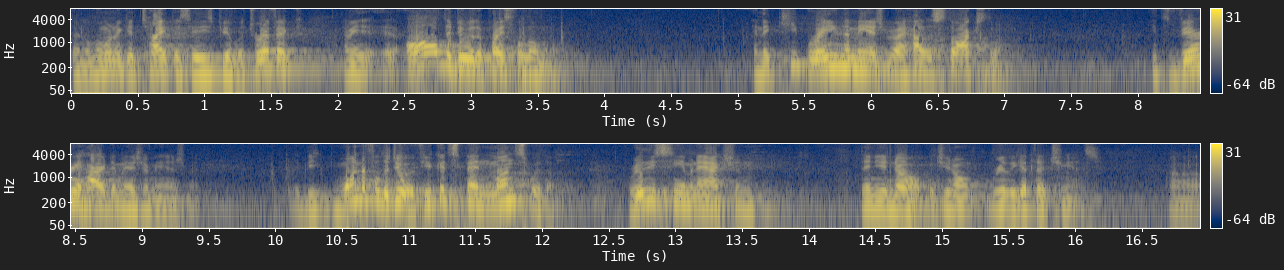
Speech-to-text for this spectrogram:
Then aluminum get tight, they say these people are terrific. I mean, it, all to do with the price of aluminum. And they keep rating the management by how the stock's doing. It's very hard to measure management. It'd be wonderful to do. If you could spend months with them, really see them in action, then you'd know, but you don't really get that chance. Uh,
